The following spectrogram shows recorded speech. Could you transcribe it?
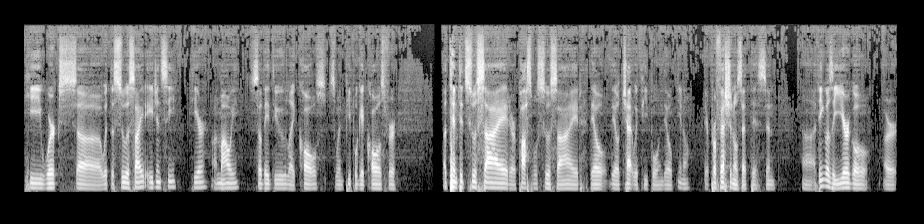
he works uh, with the suicide agency here on Maui. So they do like calls. So when people get calls for attempted suicide or possible suicide, they'll they'll chat with people and they'll you know they're professionals at this. And uh, I think it was a year ago or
